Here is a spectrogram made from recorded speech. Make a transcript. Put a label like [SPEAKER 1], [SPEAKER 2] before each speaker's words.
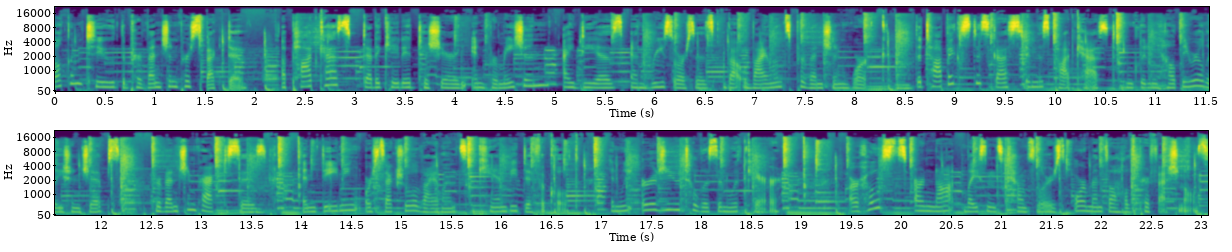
[SPEAKER 1] Welcome to The Prevention Perspective, a podcast dedicated to sharing information, ideas, and resources about violence prevention work. The topics discussed in this podcast, including healthy relationships, prevention practices, and dating or sexual violence, can be difficult, and we urge you to listen with care. Our hosts are not licensed counselors or mental health professionals.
